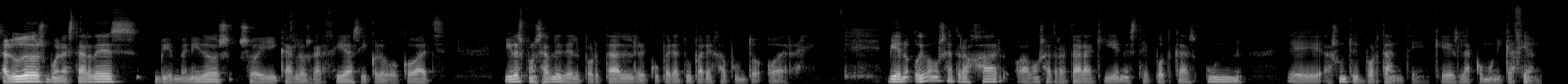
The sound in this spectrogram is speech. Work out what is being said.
Saludos, buenas tardes, bienvenidos. Soy Carlos García, psicólogo coach y responsable del portal recuperatupareja.org. Bien, hoy vamos a trabajar, vamos a tratar aquí en este podcast un eh, asunto importante, que es la comunicación,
